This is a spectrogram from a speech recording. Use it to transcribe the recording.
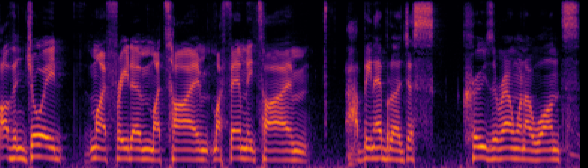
I've enjoyed my freedom, my time, my family time. Uh, being able to just cruise around when I want.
